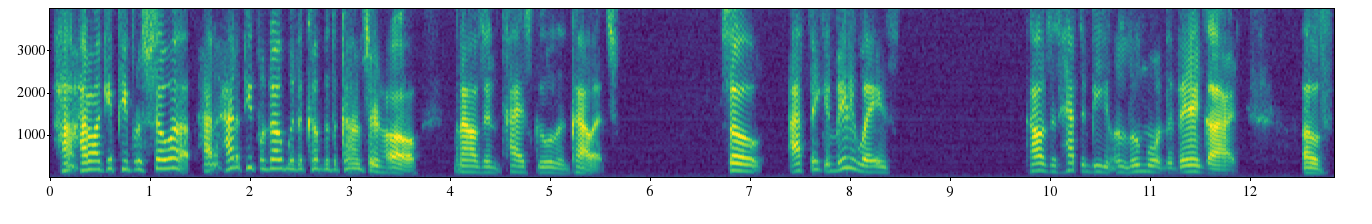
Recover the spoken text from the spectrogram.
how, how do I get people to show up? How, how do people know when to come to the concert hall when I was in high school and college? So I think in many ways, colleges have to be a little more in the vanguard of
